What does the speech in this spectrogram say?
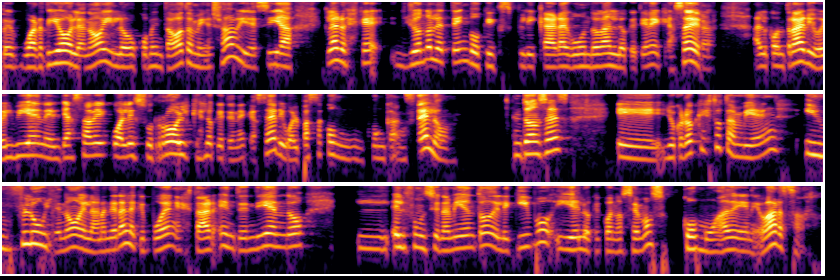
Pep Guardiola, ¿no? Y lo comentaba también Xavi, decía, claro, es que yo no le tengo que explicar a Gundogan lo que tiene que hacer. Al contrario, él viene, él ya sabe cuál es su rol, qué es lo que tiene que hacer. Igual pasa con, con Cancelo. Entonces, eh, yo creo que esto también influye, ¿no? En la manera en la que pueden estar entendiendo el funcionamiento del equipo y de lo que conocemos como ADN Barça.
